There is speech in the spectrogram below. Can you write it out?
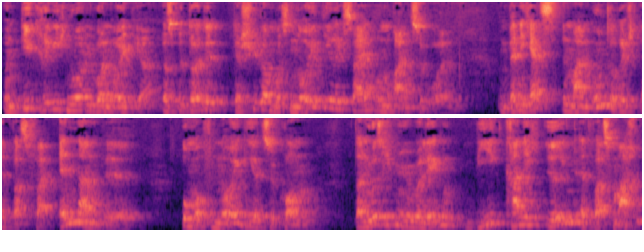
Und die kriege ich nur über Neugier. Das bedeutet, der Schüler muss neugierig sein, um ranzuwollen. Und wenn ich jetzt in meinem Unterricht etwas verändern will, um auf Neugier zu kommen, dann muss ich mir überlegen, wie kann ich irgendetwas machen,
